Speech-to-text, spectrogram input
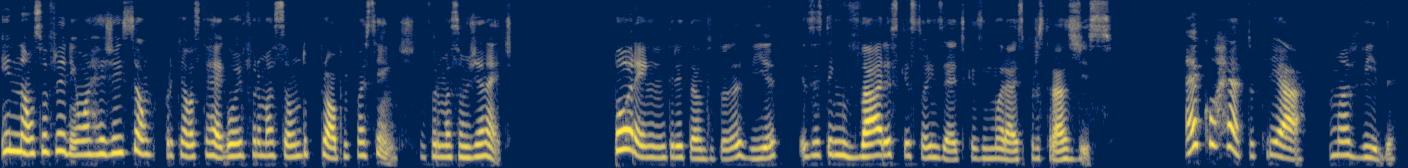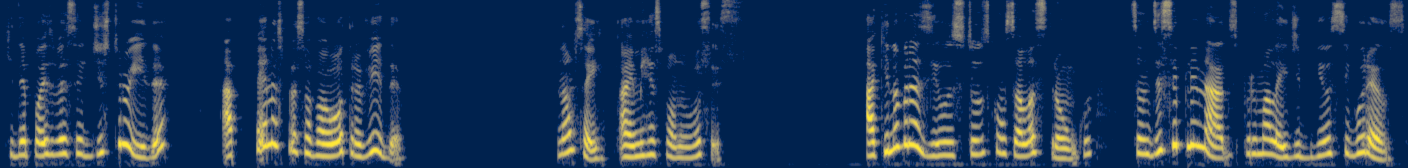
e não sofreriam a rejeição, porque elas carregam a informação do próprio paciente, informação genética. Porém, entretanto, todavia, existem várias questões éticas e morais por trás disso. É correto criar uma vida que depois vai ser destruída apenas para salvar outra vida? Não sei, aí me respondam vocês. Aqui no Brasil, os estudos com células-tronco são disciplinados por uma lei de biossegurança,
